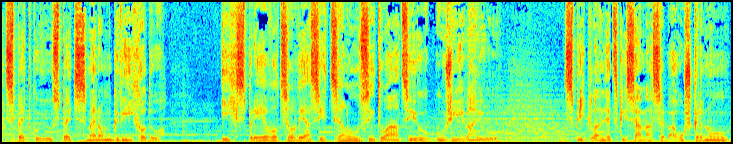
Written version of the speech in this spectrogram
Spätkujú späť smerom k východu. Ich sprievodcovia si celú situáciu užívajú. Spíklenecky sa na seba uškrnú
